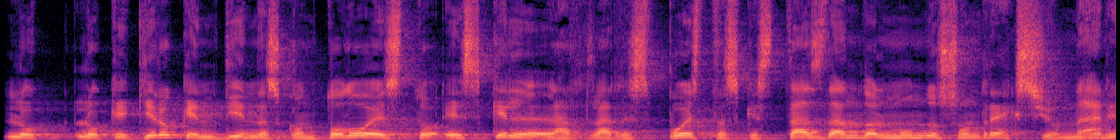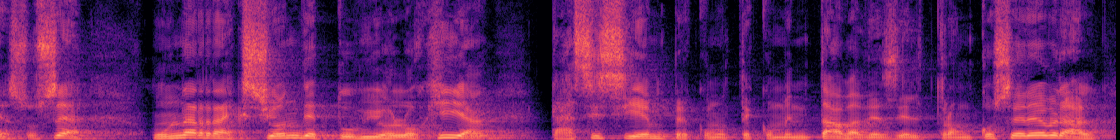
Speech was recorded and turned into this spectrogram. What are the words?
Lo, lo, que quiero que entiendas con todo esto es que las respuestas que estás dando al mundo son reaccionarias, o sea, una reacción de tu biología, casi siempre, como te comentaba, desde el tronco cerebral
